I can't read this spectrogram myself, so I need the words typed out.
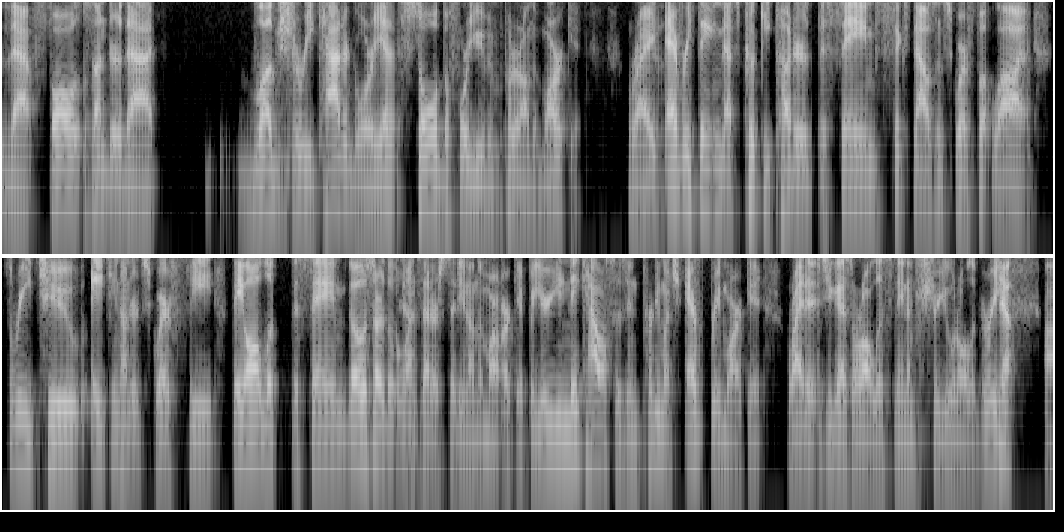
that falls under that luxury category, it's sold before you even put it on the market right? Yeah. Everything that's cookie cutter, the same 6,000 square foot lot, 3 2, 1,800 square feet, they all look the same. Those are the yeah. ones that are sitting on the market. But your unique houses in pretty much every market, right? As you guys are all listening, I'm sure you would all agree. Yeah. Uh,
